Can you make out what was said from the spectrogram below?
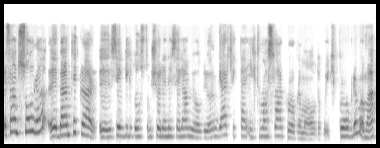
Efendim sonra e, ben tekrar e, sevgili dostum şöyle selam yolluyorum. Gerçekten iltimaslar programı oldu bu iki program ama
